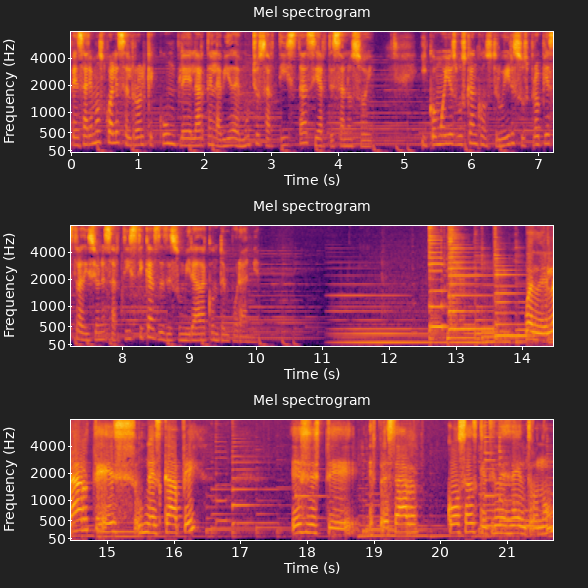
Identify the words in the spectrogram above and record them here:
pensaremos cuál es el rol que cumple el arte en la vida de muchos artistas y artesanos hoy, y cómo ellos buscan construir sus propias tradiciones artísticas desde su mirada contemporánea. Bueno, el arte es un escape, es este expresar cosas que tienes dentro, ¿no?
